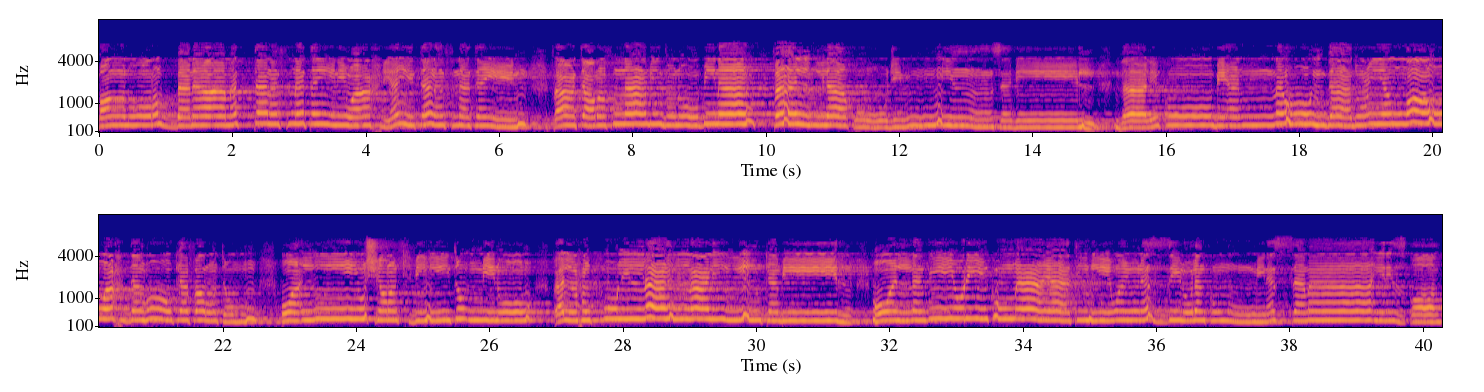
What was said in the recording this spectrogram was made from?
قالوا ربنا أمتنا اثنتين وأحييتنا اثنتين فاعترفنا بذنوبنا فهل إلى خروج من سبيل ذلكم بأنه إذا دعي الله وحده كفرتم وإن يشرك به تؤمنوا فالحكم لله العلي الكبير هو الذي يريكم آياته وينزل لكم من السماء رزقا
